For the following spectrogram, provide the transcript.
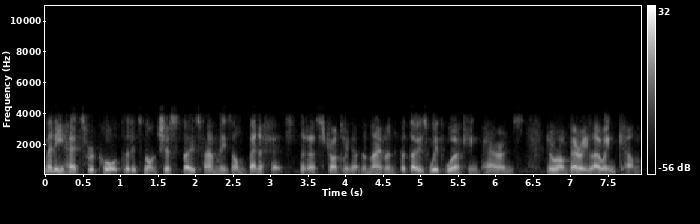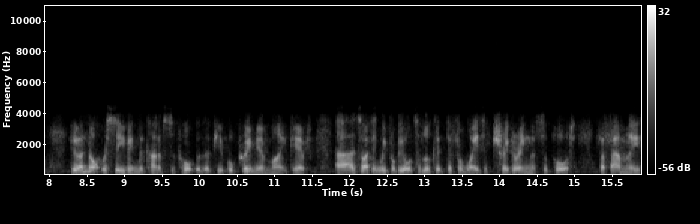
Many heads report that it's not just those families on benefits that are struggling at the moment, but those with working parents who are on very low income, who are not receiving the kind of support that the pupil premium might give. Uh, and so I think we probably ought to look at different ways of triggering the support for families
